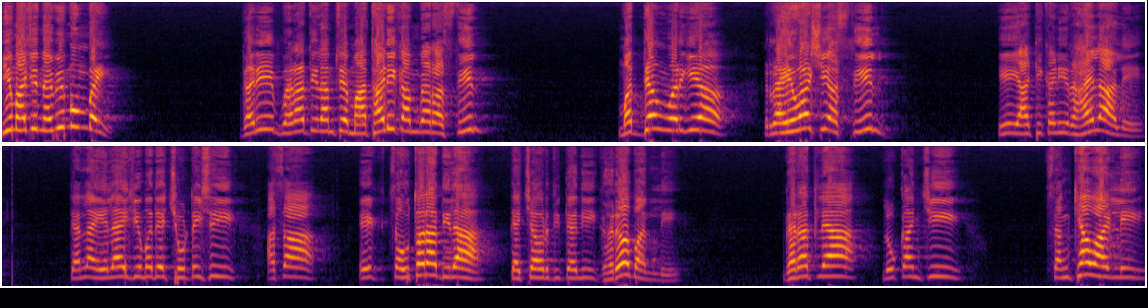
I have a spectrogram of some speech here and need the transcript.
ही माझी नवी मुंबई. गरीब घरातील आमचे माथाडी कामगार असतील मध्यमवर्गीय रहिवाशी असतील हे या ठिकाणी राहायला आले. त्यांना एल आय जीमध्ये छोटीशी असा एक चौथरा दिला त्याच्यावरती त्यांनी घरं बांधली. घरातल्या लोकांची संख्या वाढली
